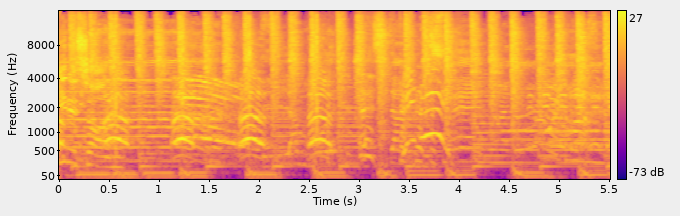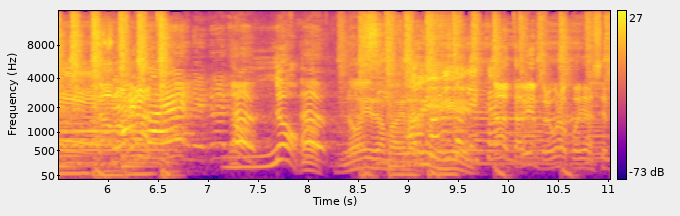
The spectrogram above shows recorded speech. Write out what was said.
¿Quiénes son? No. No es dama grande. Arriesgue. Ah, está bien, pero bueno, podría ser.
